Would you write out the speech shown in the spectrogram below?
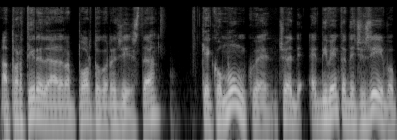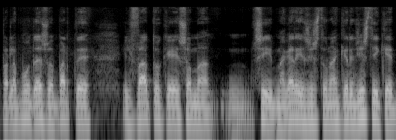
a partire dal rapporto col regista, che comunque cioè, diventa decisivo, per l'appunto adesso a parte il fatto che insomma, sì, magari esistono anche registi che,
